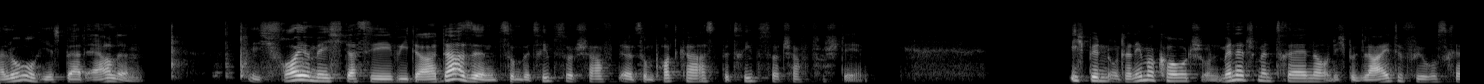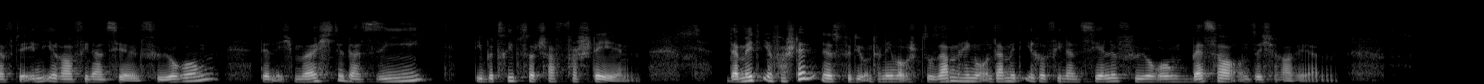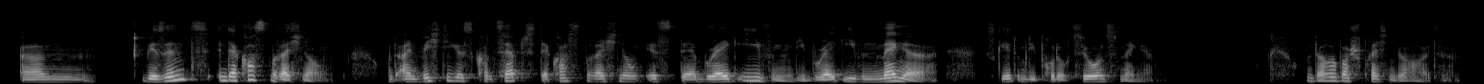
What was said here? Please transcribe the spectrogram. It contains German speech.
Hallo, hier ist Bert Erlen. Ich freue mich, dass Sie wieder da sind zum Betriebswirtschaft, äh, zum Podcast Betriebswirtschaft verstehen. Ich bin Unternehmercoach und Managementtrainer und ich begleite Führungskräfte in ihrer finanziellen Führung, denn ich möchte, dass Sie die Betriebswirtschaft verstehen, damit Ihr Verständnis für die unternehmerischen Zusammenhänge und damit Ihre finanzielle Führung besser und sicherer werden. Ähm, wir sind in der Kostenrechnung und ein wichtiges Konzept der Kostenrechnung ist der Break-Even, die Break-Even-Menge. Es geht um die Produktionsmenge. Und darüber sprechen wir heute.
